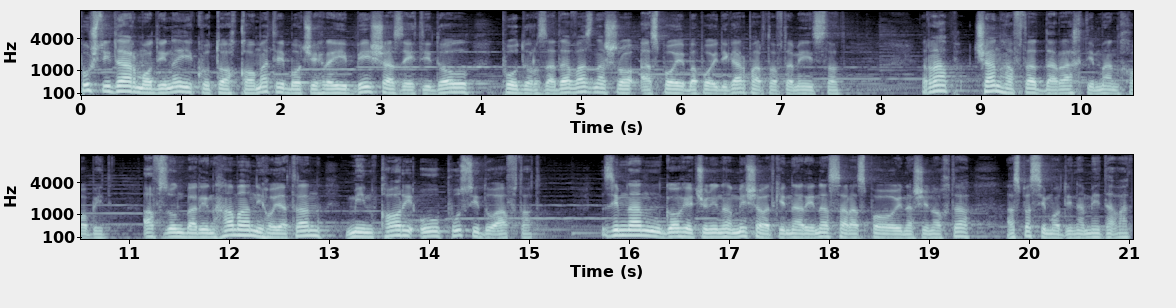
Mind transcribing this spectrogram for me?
Пушти дар модинаи кӯтоҳқомате бо чеҳраи беш аз эътидол пудурзада вазнашро аз пой ба пои дигар партофта меистод раб чанд ҳафта дар рахти ман хобид. Афзун бар ин ҳама ниҳоятан минқори ӯ пусиду афтод. Зимнан гоҳе чунин ҳам мешавад ки нарина сар аз пой нашинохта аз паси модина медавад.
